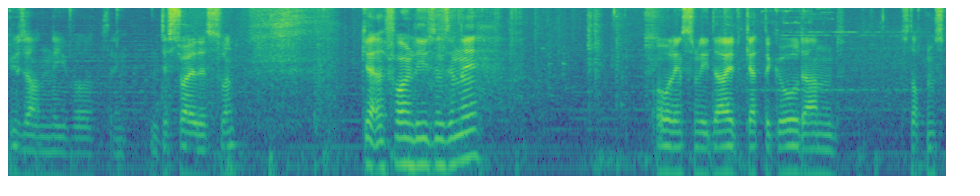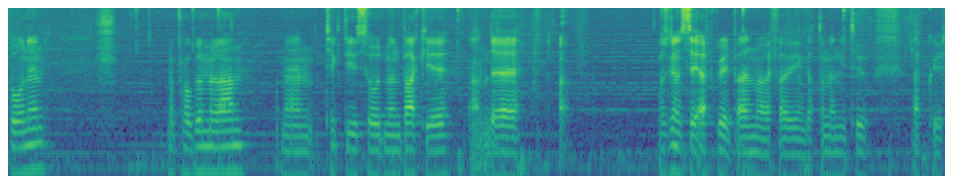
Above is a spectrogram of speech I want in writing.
use our naval thing and destroy this one. Get the foreign legions in there. All instantly died. Get the gold and stop them spawning. No problem, Milan. And then take these swordmen back here and uh, I was gonna say upgrade, but I don't know if I even got the money to upgrade.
